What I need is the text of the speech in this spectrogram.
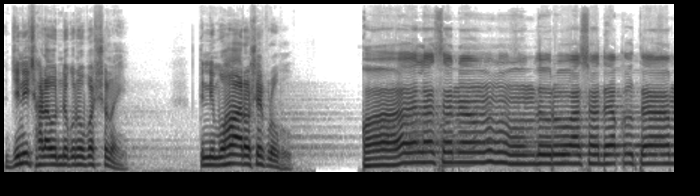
যিনি ছাড়া অন্য কোনো উপাস্য নাই তিনি মহা আরসের প্রভু قال سننظر أصدقت أم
